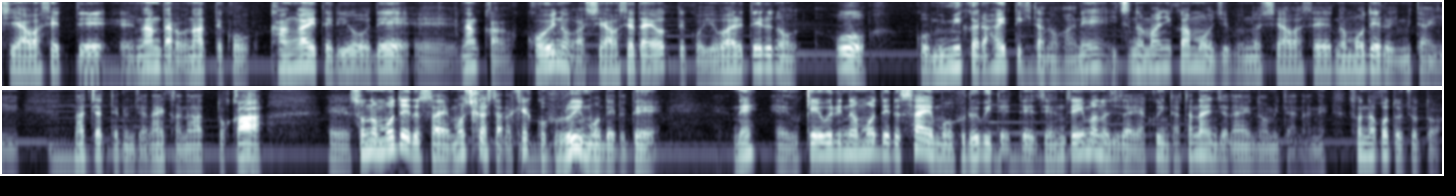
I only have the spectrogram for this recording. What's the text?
幸せってなんだろうなってこう考えてるようで、えーなんかこういうのが幸せだよってこう言われてるのをこう耳から入ってきたのがねいつの間にかもう自分の幸せのモデルみたいになっちゃってるんじゃないかなとか、えーそのモデルさえもしかしたら結構古いモデルでね、え受け売りのモデルさえも古びてて全然今の時代役に立たないんじゃないのみたいなねそんなことをちょっと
